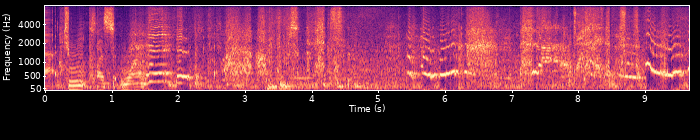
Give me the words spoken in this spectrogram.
Uh, 2 plus 1...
